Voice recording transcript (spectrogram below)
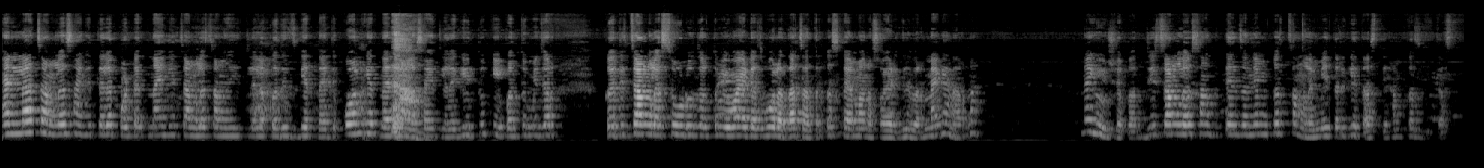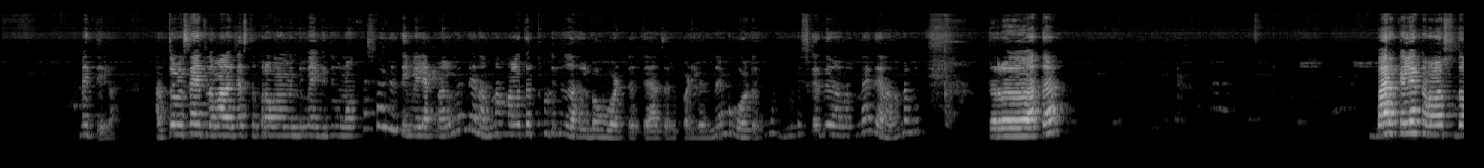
ह्यांना चांगलं सांगितलेलं पटत नाही हे चांगलं सांगितलेलं कधीच घेत नाही ते कोण घेत नाही चांगलं सांगितलेलं घेतो की. पण तुम्ही जर कधी चांगलं सोडून जर तुम्ही वाईटच बोलत असाल तर कसं काय माणूस वाईट घेवर नाही घेणार ना? नाही घेऊ शकत. जे चांगलं सांगतं त्यांचं नेमकंच चांगलं. मी तर घेत असते हमकंच घेत असते. माहिती का? आणि तुम्ही सांगितलं मला जास्त प्रमाणामध्ये मॅगी देऊ नका. कशा देते मी लेकराला? नाही देणार ना. मला तर थोडी झालं बघू वाटतं ते आजारी पडलेलं. नाही बघू वाटत ना. मी कसं काय देणार? नाही देणार ना मी. तर आता बारक्या लेकराला सुद्धा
